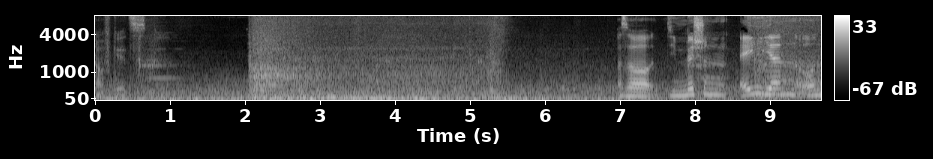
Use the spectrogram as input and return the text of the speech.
Auf geht's. Also, die mischen Alien und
